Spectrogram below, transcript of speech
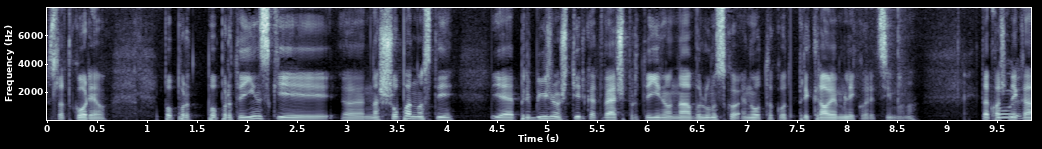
sladkorjev. Po, pro, po proteinski uh, našopanosti je približno štirikrat več proteinov na volumsko enoto kot pri kravjem mleku. Recimo, no. To je pač Cool. neka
